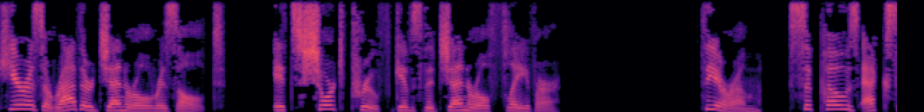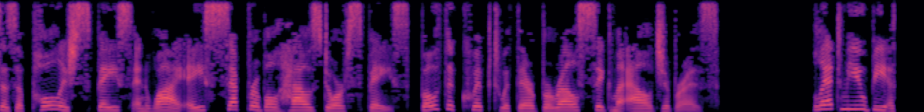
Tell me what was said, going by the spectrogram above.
Here is a rather general result. Its short proof gives the general flavor. Theorem Suppose X is a Polish space and Y a separable Hausdorff space, both equipped with their Borel sigma algebras. Let mu be a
